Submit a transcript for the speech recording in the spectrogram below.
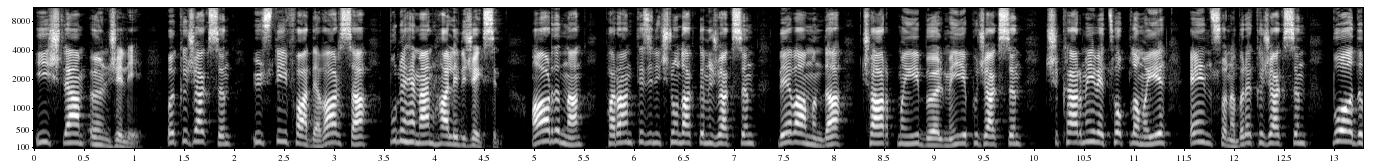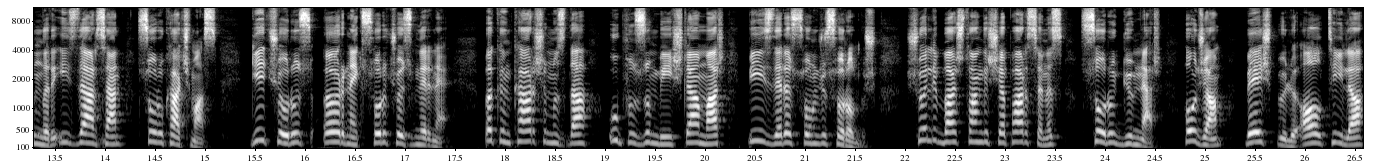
İşlem önceliği. Bakacaksın üstü ifade varsa bunu hemen halledeceksin. Ardından parantezin içine odaklanacaksın. Devamında çarpmayı, bölmeyi yapacaksın. Çıkarmayı ve toplamayı en sona bırakacaksın. Bu adımları izlersen soru kaçmaz. Geçiyoruz örnek soru çözümlerine. Bakın karşımızda upuzun bir işlem var. Bizlere sonucu sorulmuş. Şöyle bir başlangıç yaparsanız soru gümler. Hocam 5 bölü 6 ile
